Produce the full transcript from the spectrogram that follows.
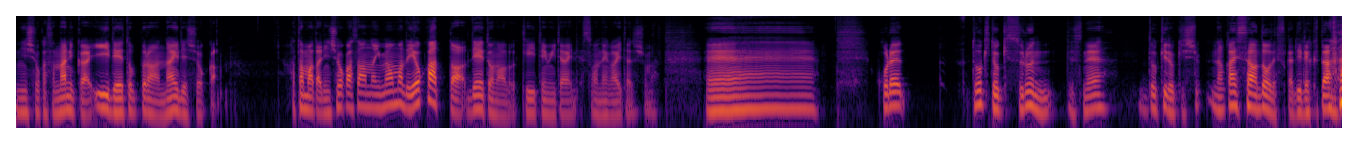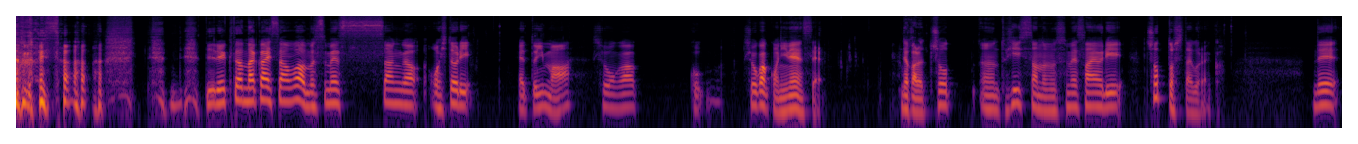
西岡さん何かいいデートプランないでしょうか？はたまた西岡さんの今まで良かったデートなど聞いてみたいです。お願いいたします。えー、これドキドキするんですね。ドキドキし中井さんはどうですか？ディレクター中井さん。ディレクター中井さんは娘さんがお一人。えっと今小学校小学校2年生。だからちょうんとヒースさんの娘さんよりちょっと下ぐらいか。で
